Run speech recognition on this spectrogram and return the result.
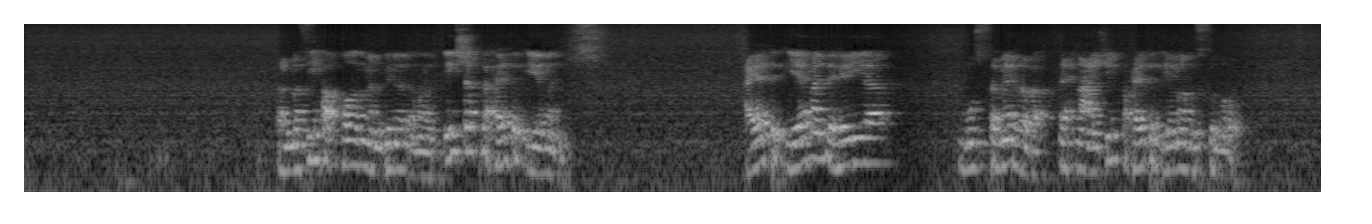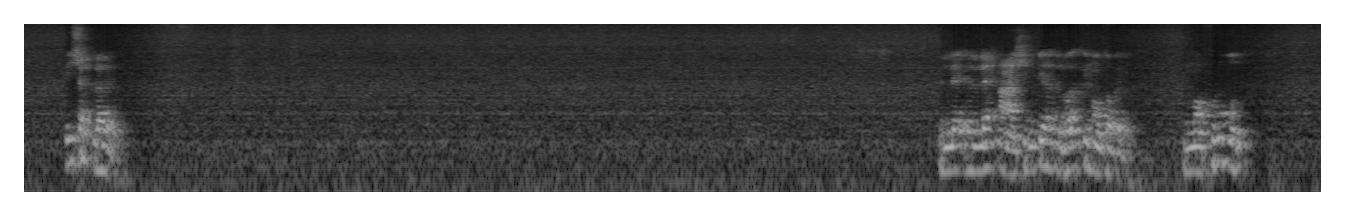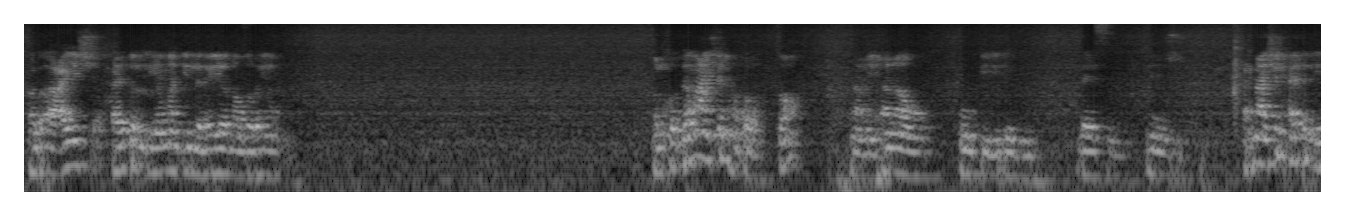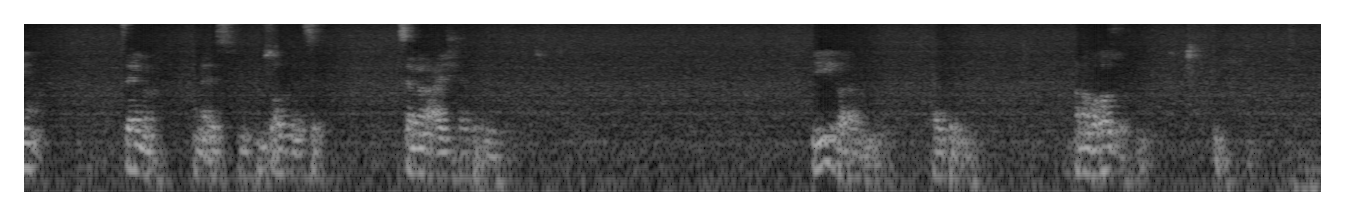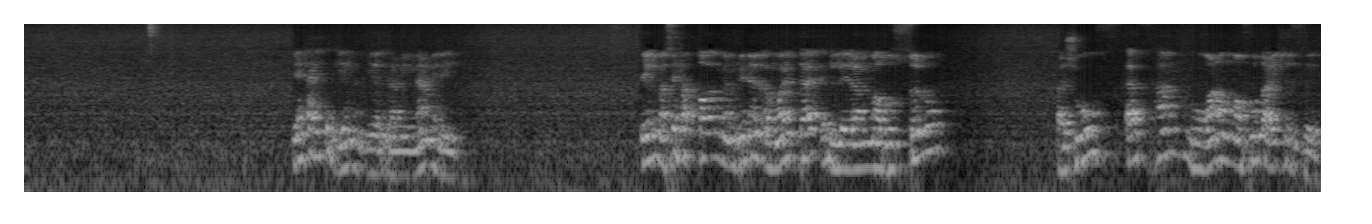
المسيح قائم من بين الاموات إيه شكل حياة القيامه دي؟ حياة القيامه اللي هي مستمرة بقى. إحنا عايشين في حياة القيامه باستمرار. إيه شكلها؟ دي؟ اللي, اللي إحنا عايشين فيها دلوقتي نظرية. المفروض أبقى عايش حياة القيامة دي اللي هي نظريا الخدام عايشينها طبعا صح؟ يعني أنا وكوكي ابني باسم انجي إحنا عايشين حياة القيامة. سامر أنا آسف مش قصدي آسف. سامر عايش حياة القيامة. إيه بقى حياة القيامة؟ أنا بهزر. إيه حياه دي؟ يعني نعمل إيه؟ إيه المسيح القائم من بين الأموات ده اللي لما أبص له أشوف أفهم هو أنا المفروض أعيش إزاي؟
